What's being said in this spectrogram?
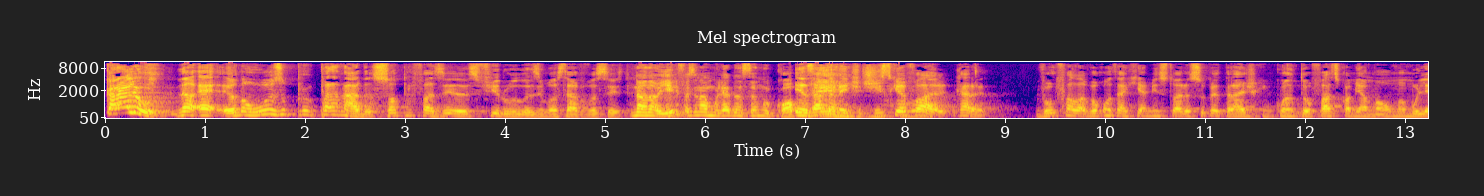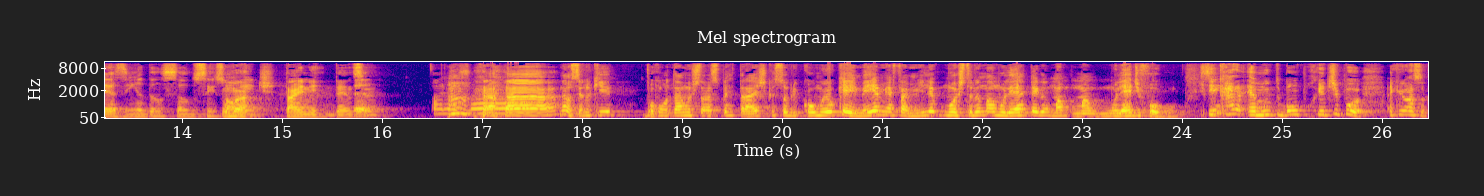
Caralho! Não, é, eu não uso pro- pra nada, só pra fazer as firulas e mostrar pra vocês. Não, não, e ele fazendo a mulher dançando no copo. Exatamente, é isso que eu ia falar. Cara, vou, falar, vou contar aqui a minha história super trágica enquanto eu faço com a minha mão uma mulherzinha dançando Uma sensualmente. Tiny Dancer. Olha só. Não, sendo que vou contar uma história super trágica sobre como eu queimei a minha família mostrando uma mulher pegando uma, uma mulher de fogo. E, cara, é muito bom porque, tipo, é aquele negócio,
